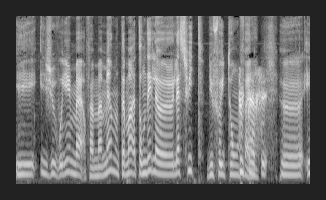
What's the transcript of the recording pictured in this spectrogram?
Et, et, je voyais, ma, enfin, ma mère notamment attendait le, la suite du feuilleton. Tout à fait. Euh, et,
